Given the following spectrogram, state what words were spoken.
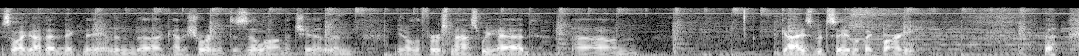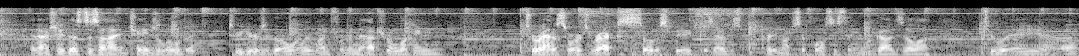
so I got that nickname and uh, kind of shortened it to Zilla on the chin. And you know the first mask we had, um, guys would say it looked like Barney. And actually this design changed a little bit two years ago when we went from a natural looking Tyrannosaurus Rex, so to speak, because that was pretty much the closest thing to Godzilla, to a uh,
